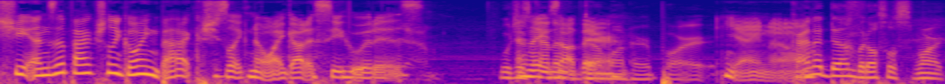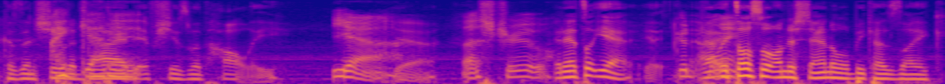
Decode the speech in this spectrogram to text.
she ends up actually going back. She's like, "No, I got to see who it is." yeah. which And is kind of dumb there. on her part. Yeah, I know. Kind of dumb, but also smart because then she would have died it. if she was with Holly. Yeah, Yeah, that's true. and it's yeah, Good point. It's also understandable because like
